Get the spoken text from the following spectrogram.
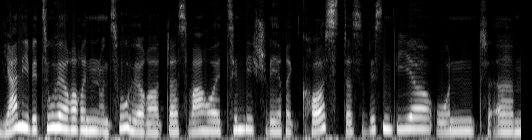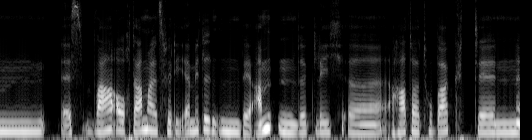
Ja, liebe Zuhörerinnen und Zuhörer, das war heute ziemlich schwere Kost, das wissen wir. Und ähm, es war auch damals für die ermittelnden Beamten wirklich äh, harter Tobak, denn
